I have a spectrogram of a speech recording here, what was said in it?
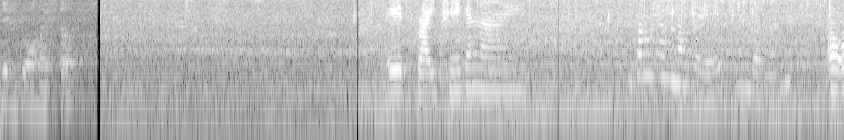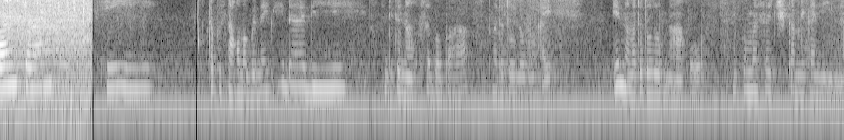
Dig into all my stuff. It's fried chicken night. Isang ano lang sa'yo, yung gano'n. Oo, sarang. Hey. Tapos na ako mag-good night kay daddy. Nandito na ako sa baba. Matutulog na. Ay, yun na, matutulog na ako. Nagpamassage kami kanina.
